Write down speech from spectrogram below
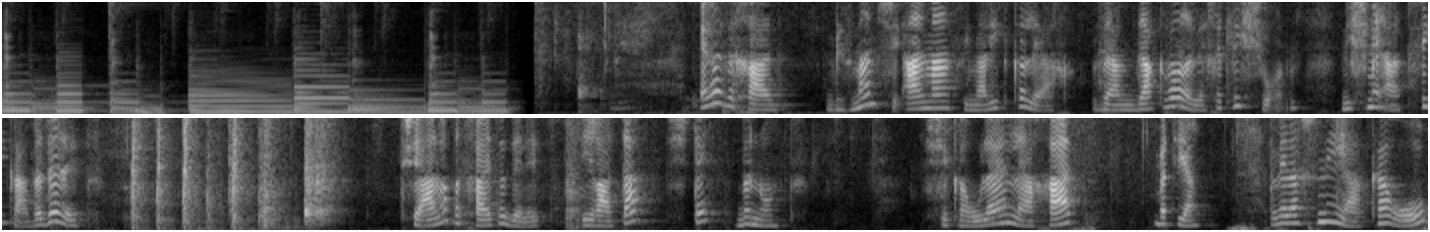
ערב אחד, בזמן שעלמה סיימה להתקלח ועמדה כבר ללכת לישון, נשמעה דפיקה בדלת. כשעלמה פתחה את הדלת, היא ראתה שתי בנות, שקראו להן לאחת בתיה. ולשנייה קראו,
